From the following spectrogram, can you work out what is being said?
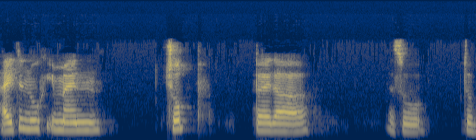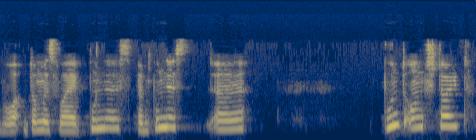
heute noch in meinem Job bei der, also da war, damals war ich Bundes, beim Bundes, äh, Bund angestellt.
